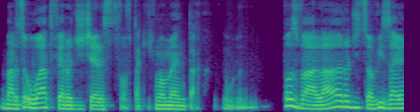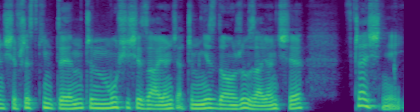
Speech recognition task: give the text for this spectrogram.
bardzo ułatwia rodzicielstwo w takich momentach. Pozwala rodzicowi zająć się wszystkim tym, czym musi się zająć, a czym nie zdążył zająć się wcześniej.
